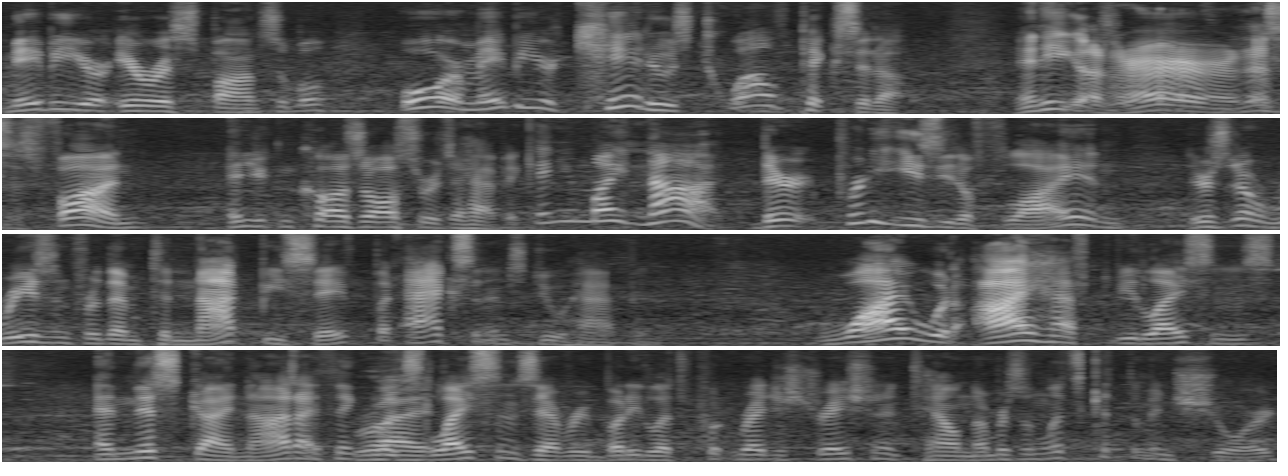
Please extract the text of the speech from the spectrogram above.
Maybe you're irresponsible, or maybe your kid who's 12 picks it up and he goes, this is fun, and you can cause all sorts of havoc. And you might not. They're pretty easy to fly, and there's no reason for them to not be safe, but accidents do happen. Why would I have to be licensed and this guy not? I think right. let's license everybody, let's put registration and tail numbers, and let's get them insured.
